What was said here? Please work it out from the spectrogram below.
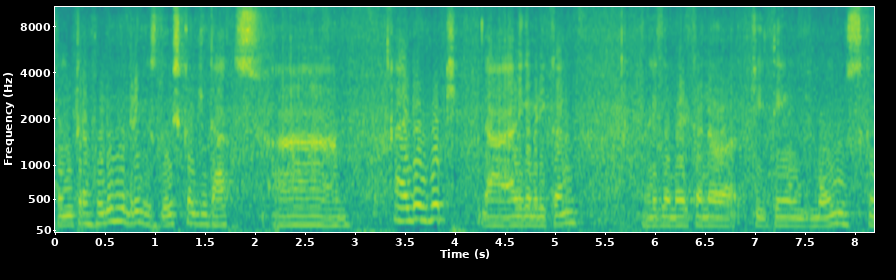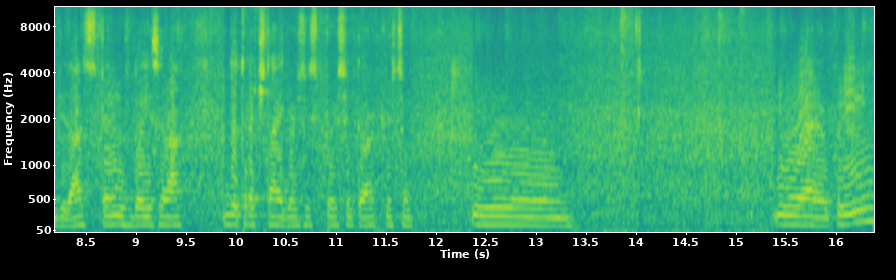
contra Julio Rodrigues, dois candidatos a, a Elio Hulk da Liga Americana, a Liga Americana que tem bons candidatos, tem os dois lá, o Detroit Tigers, o Spurs e o Dodgers e o e o é, Green,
